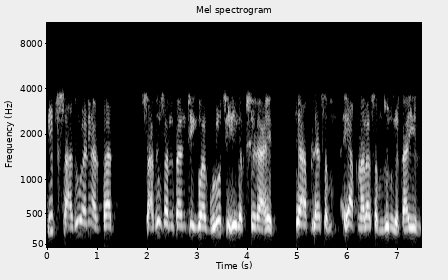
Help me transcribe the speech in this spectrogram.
तीच साधू आणि अर्थात साधू संतांची किंवा गुरुची ही लक्षणे आहेत ते आपल्या सम हे आपणाला समजून घेता येईल.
